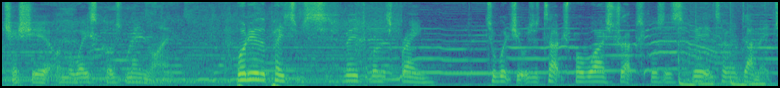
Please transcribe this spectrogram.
Cheshire on the West Coast Main Line. The body of the pace was severed on its frame, to which it was attached by wire straps causing severe internal damage.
